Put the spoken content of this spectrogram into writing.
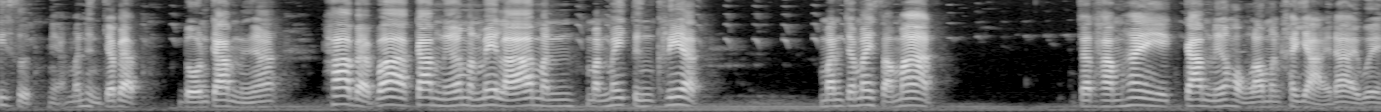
ที่สุดเนี่ยมันถึงจะแบบโดนกล้ามเนื้อ ถ้าแบบว่ากล้ามเนื้อมันไม่ล้ามันมันไม่ตึงเครียด มันจะไม่สามารถ จะทำให้กล้ามเนื้อของเรามันขยายได้เว้ย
